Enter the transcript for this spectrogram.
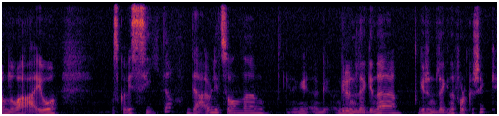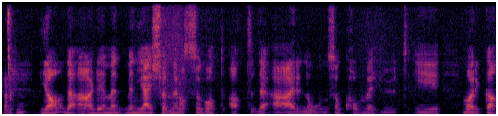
om nå, er jo Hva skal vi si, da? Det er jo litt sånn um, grunnleggende grunnleggende folkeskikk, er det ikke det? Ja, det er det. Men, men, jeg skjønner også godt at det er noen som kommer ut i marka,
